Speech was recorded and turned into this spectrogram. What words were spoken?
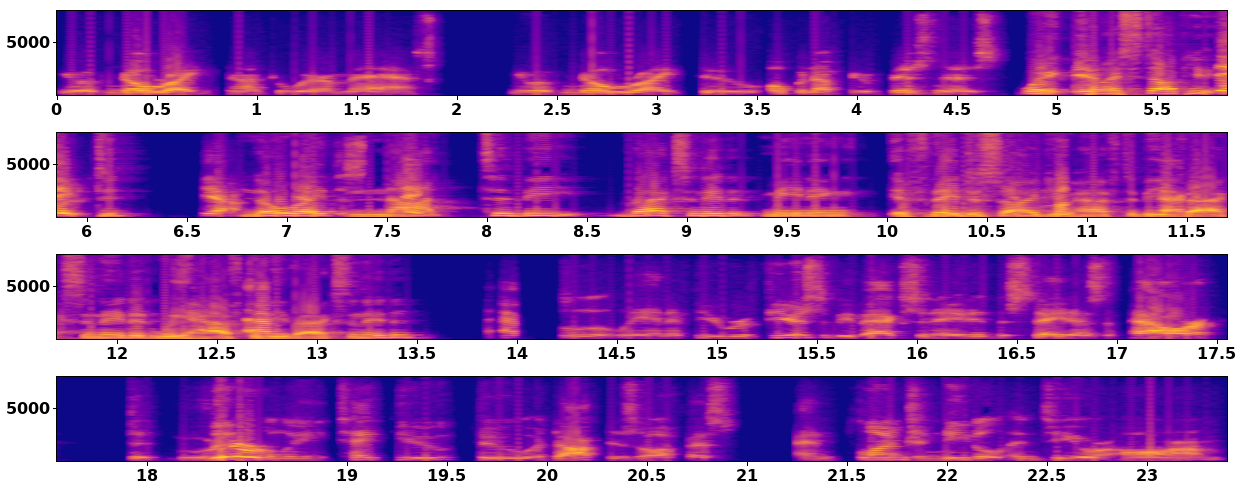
You have no right not to wear a mask. You have no right to open up your business. Wait, can I stop you? Did, yeah. No right not to be vaccinated, meaning if they decide you have to be vaccinated, we have to be vaccinated? Absolutely. And if you refuse to be vaccinated, the state has the power to literally take you to a doctor's office and plunge a needle into your arm.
